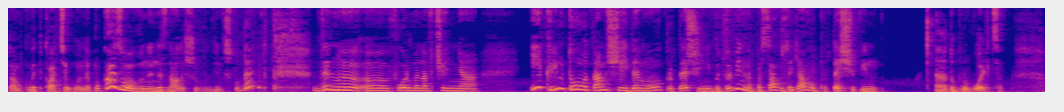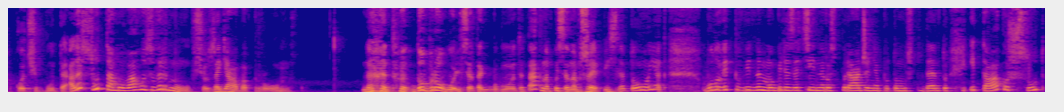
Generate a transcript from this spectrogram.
там квитка цього не показував. Вони не знали, що він студент денної е, форми навчання. І крім того, там ще йде мова про те, що нібито він написав заяву про те, що він е, добровольцем хоче бути. Але суд там увагу звернув, що заява про добровольця, так би мовити, так, написана вже після того, як було відповідне мобілізаційне розпорядження по тому студенту. І також суд,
